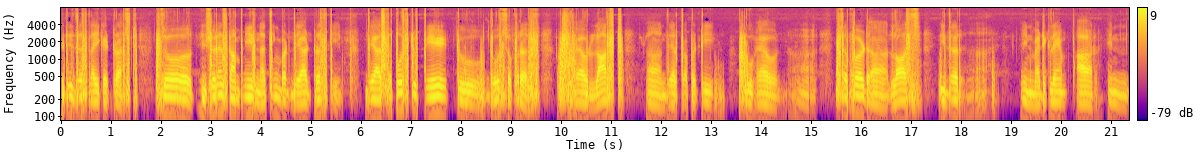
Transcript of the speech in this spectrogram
it is just like a trust. So insurance company is nothing but they are trustee. They are supposed to pay to those sufferers who have lost uh, their property, who have uh, suffered uh, loss either uh, in mediclaim or in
